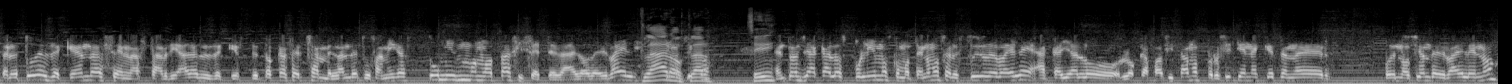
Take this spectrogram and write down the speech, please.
pero tú desde que andas en las tardeadas, desde que te toca ser chambelán de tus amigas, tú mismo notas si se te da lo del baile. Claro, ¿Sí me claro. Sí. Entonces ya acá los pulimos, como tenemos el estudio de baile, acá ya lo, lo capacitamos, pero sí tiene que tener pues noción del baile, ¿no?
